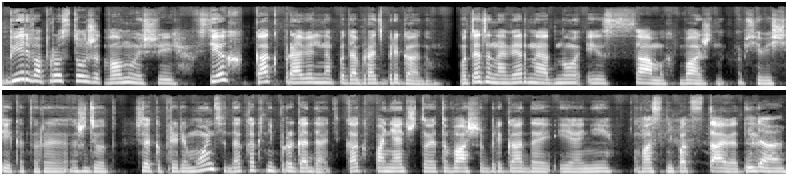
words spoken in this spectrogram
Теперь вопрос тоже волнующий всех, как правильно подобрать бригаду. Вот это, наверное, одно из самых важных вообще вещей, которые ждет человека при ремонте, да, как не прогадать, как понять, что это ваша бригада, и они вас не подставят. Да,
